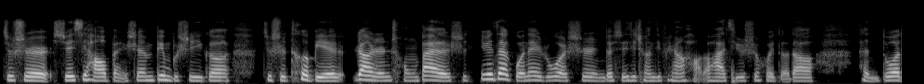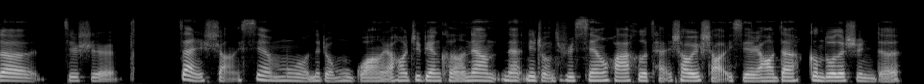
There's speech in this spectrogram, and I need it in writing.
就是学习好本身并不是一个就是特别让人崇拜的事，因为在国内如果是你的学习成绩非常好的话，其实是会得到很多的，就是。赞赏、羡慕那种目光，然后这边可能那样那那种就是鲜花喝彩稍微少一些，然后但更多的是你的，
